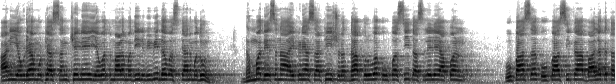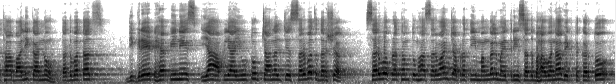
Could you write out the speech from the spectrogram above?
आणि एवढ्या मोठ्या संख्येने यवतमाळमधील विविध वस्त्यांमधून धम्मदेसना ऐकण्यासाठी श्रद्धापूर्वक उपस्थित असलेले आपण उपासक उपासिका बालक तथा बालिकांनो तद्वतच दी ग्रेट हॅपीनेस या आपल्या यूट्यूब चॅनलचे सर्वच दर्शक सर्वप्रथम तुम्हा सर्वांच्या प्रती मंगलमैत्री सद्भावना व्यक्त करतो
